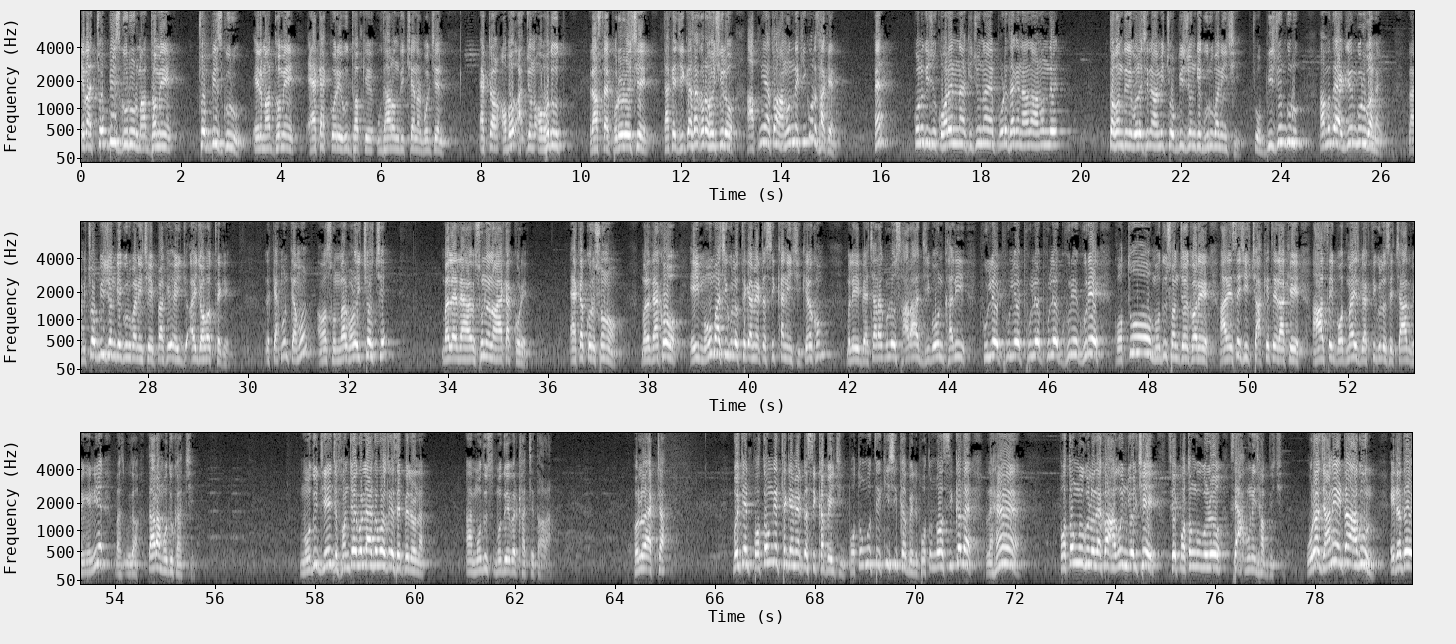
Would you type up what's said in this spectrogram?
এবার চব্বিশ গুরুর মাধ্যমে, চব্বিশ গুরু এর মাধ্যমে এক এক করে উদ্ধবকে উদাহরণ দিচ্ছেন আর বলছেন, একটা অব, একজন অবধূত রাস্তায় পড়ে রয়েছে, তাকে জিজ্ঞাসা করা হয়েছিল, আপনি এত আনন্দে কি করে থাকেন? হ্যাঁ? কোনো কিছু করেন না, কিছু না, পড়ে থাকেন, নানা আনন্দে। তখন তিনি বলেছিলেন, আমি চব্বিশ জনকে গুরু বানিয়েছি। চব্বিশ জন গুরু? আমরা তো একজন গুরু বানাই। আমি চব্বিশ জনকে গুরু বানিয়েছি এই প্রাকৃ, এই এই জগৎ থেকে। কেমন কেমন? আমার শোনবার বড় ইচ্ছে হচ্ছে। বলে শুনে নাও এক এক করে। এক এক করে শোনো। বলে, দেখো, এই মৌমাছিগুলোর থেকে আমি একটা শিক্ষা নিয়েছি। কীরকম? বলে, এই বেচারাগুলো সারা জীবন খালি ফুলে ফুলে ফুলে ফুলে, ঘুরে ঘুরে কত মধু সঞ্চয় করে। আর এসে সেই চাকেতে রাখে। আর সেই বদমাইশ ব্যক্তিগুলো সেই চাক ভেঙে নিয়ে বাস উদা তারা মধু খাচ্ছে। মধু যে সঞ্চয় করলে এত কষ্ট সে পেল না। আর মধু মধু এবার খাচ্ছে তারা। হলো একটা। বলছে, পতঙ্গের থেকে আমি একটা শিক্ষা পেয়েছি। পতঙ্গ থেকে কি শিক্ষা পেলে? পতঙ্গ শিক্ষা দেয়? বলে হ্যাঁ পতঙ্গগুলো দেখো, আগুন জ্বলছে, সেই পতঙ্গগুলো, সে আগুনে ঝাঁপ দিচ্ছে। ওরা জানে এটা আগুন, এটাতে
